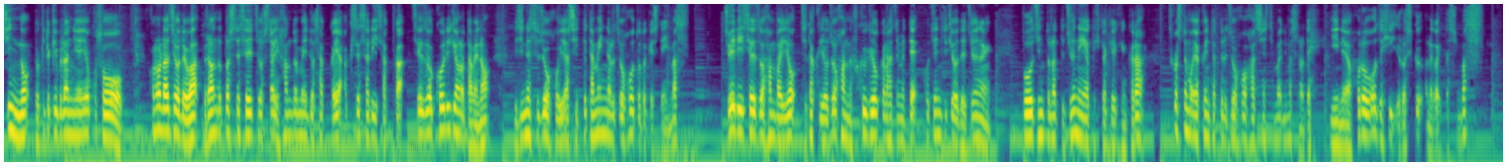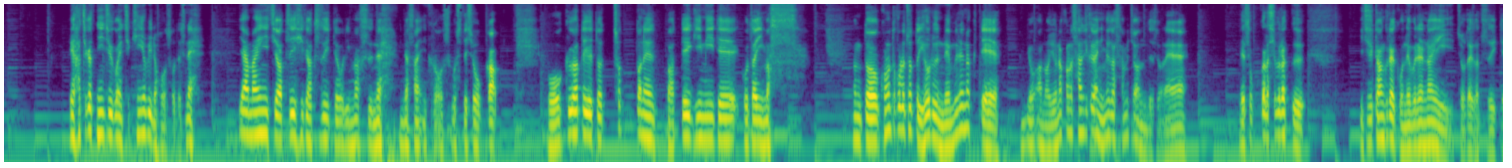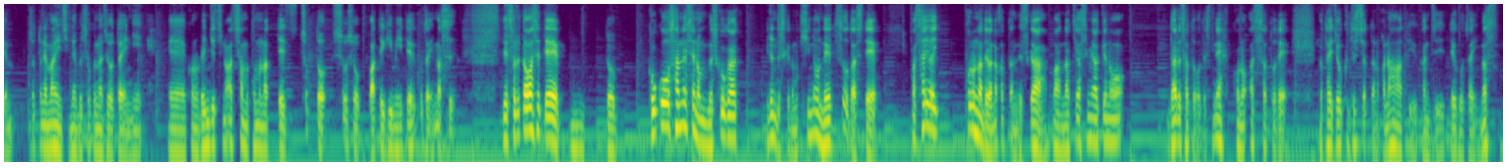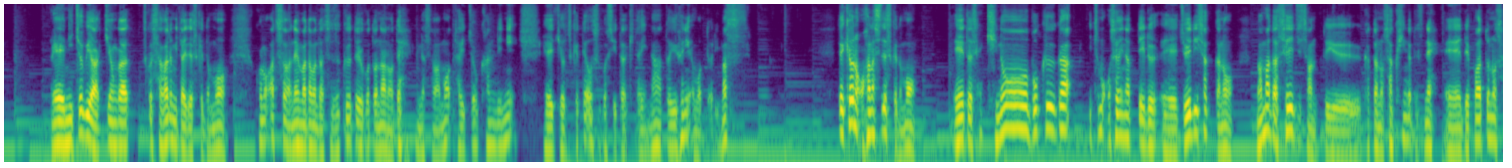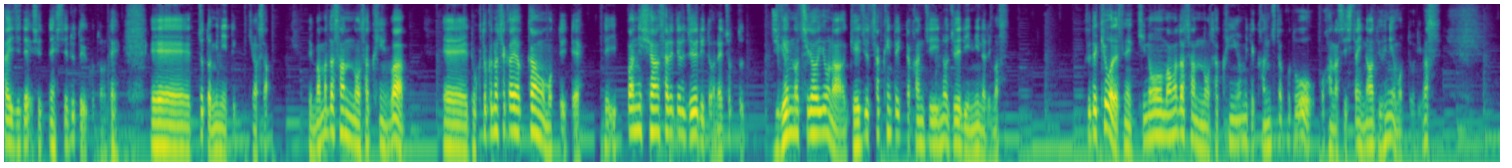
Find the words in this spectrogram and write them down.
真のドキドキブランニュへようこそ。このラジオではブランドとして成長したいハンドメイド作家やアクセサリー作家、製造小売業のためのビジネス情報や知ってためになる情報をお届けしています。ジュエリー製造販売を自宅4畳半の副業から始めて、個人事業で10年、法人となって10年やってきた経験から、少しでも役に立てる情報を発信してまいりますので、いいねやフォローをぜひよろしくお願いいたします。8月25日金曜日の放送ですね。いや、毎日暑い日が続いておりますね。皆さんいかがお過ごしでしょうか？僕はというと、ちょっとね、バテ気味でございます。うんと、このところちょっと夜眠れなくて、あの夜中の3時くらいに目が覚めちゃうんですよね。で、そこからしばらく1時間くらいこう眠れない状態が続いて、ちょっとね、毎日寝不足な状態に、えー、この連日の暑さも伴って、ちょっと少々バテ気味でございます。で、それと合わせて、うん高校3年生の息子がいるんですけども、昨日熱を出して、まあ、幸いコロナではなかったんですが、まあ、夏休み明けのだるさとですね、この暑さとで、体調を崩しちゃったのかなという感じでございます。えー、日曜日は気温が少し下がるみたいですけども、この暑さはね、まだまだ続くということなので、皆様も体調管理に、え気をつけてお過ごしいただきたいなというふうに思っております。で、今日のお話ですけども、えーとですね、昨日僕がいつもお世話になっている、えー、ジュエリー作家のマ田誠二さんという方の作品がですね、えー、デパートの催事で出展しているということで、えー、ちょっと見に行ってきました。でマ田さんの作品は、えー、独特の世界観を持っていてで、一般に市販されているジュエリーとはね、ちょっと次元の違うような芸術作品といった感じのジュエリーになります。それで今日はですね、昨日マ田さんの作品を見て感じたことをお話ししたいなというふうに思っております。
